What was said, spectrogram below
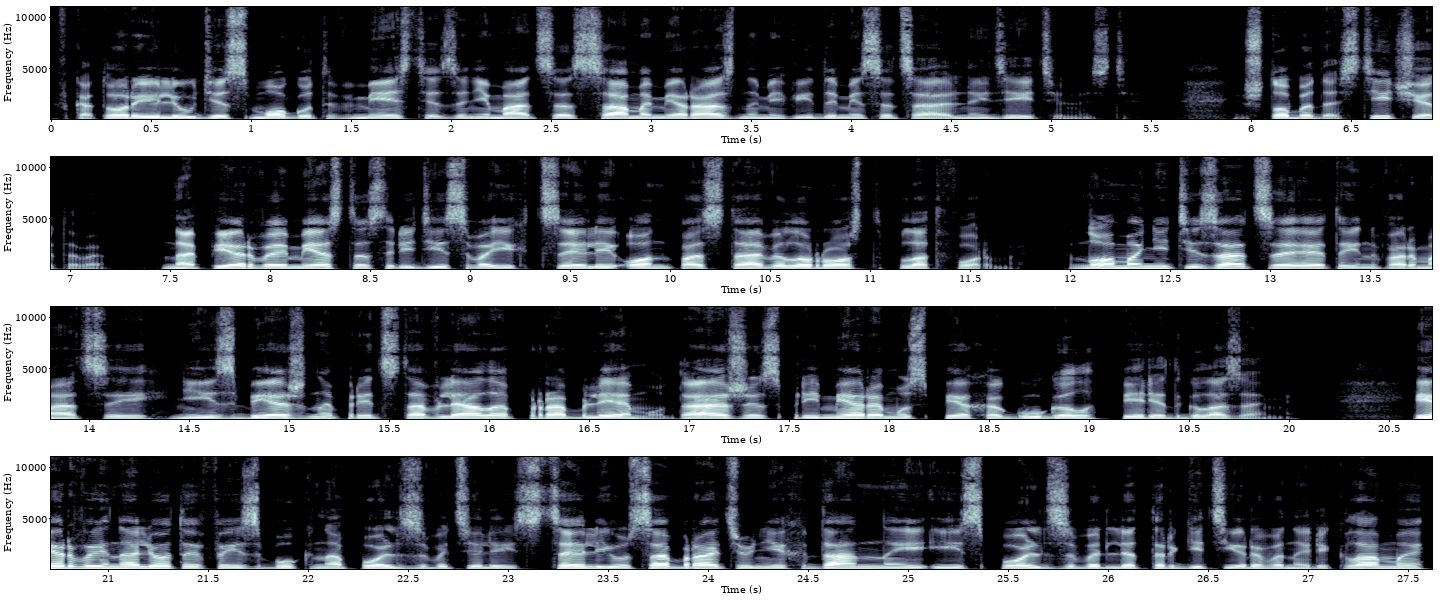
в которой люди смогут вместе заниматься самыми разными видами социальной деятельности. Чтобы достичь этого, на первое место среди своих целей он поставил рост платформы. Но монетизация этой информации неизбежно представляла проблему даже с примером успеха Google перед глазами. Первые налеты Facebook на пользователей с целью собрать у них данные и использовать для таргетированной рекламы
